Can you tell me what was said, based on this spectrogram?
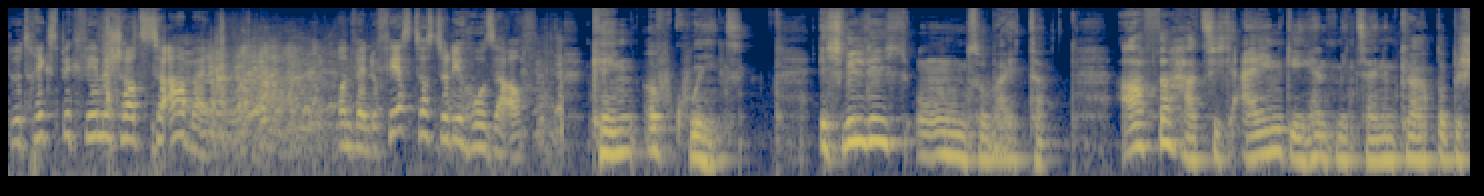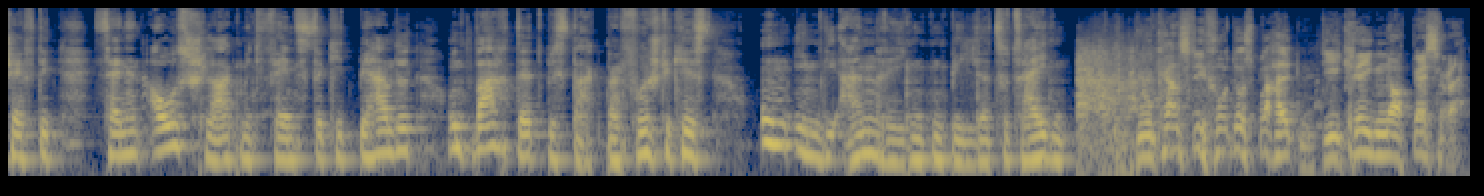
Du trägst bequeme Shorts zur Arbeit. Und wenn du fährst, hast du die Hose auf. King of Queens. Ich will dich und so weiter. Arthur hat sich eingehend mit seinem Körper beschäftigt, seinen Ausschlag mit Fensterkit behandelt und wartet, bis Doug beim Frühstück ist, um ihm die anregenden Bilder zu zeigen. Du kannst die Fotos behalten. Die kriegen noch bessere.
